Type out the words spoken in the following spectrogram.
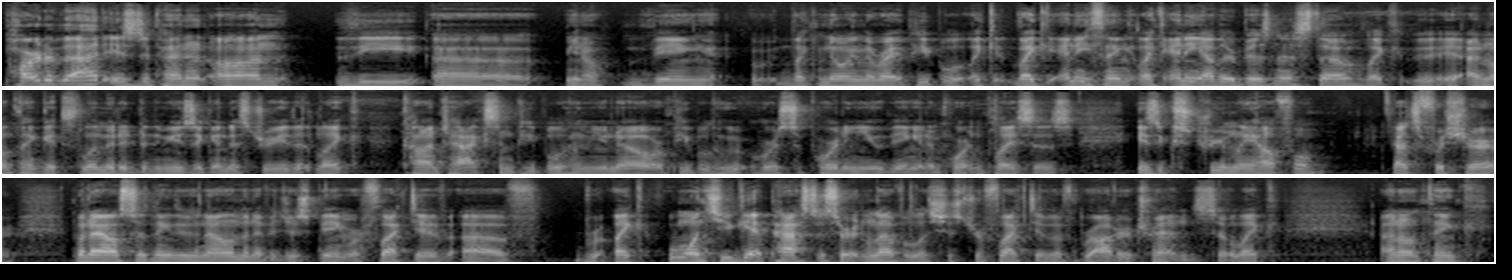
part of that is dependent on the uh, you know being like knowing the right people like like anything like any other business though like i don't think it's limited to the music industry that like contacts and people whom you know or people who, who are supporting you being in important places is extremely helpful that's for sure. But i also think there's an element of it just being reflective of like once you get past a certain level it's just reflective of broader trends. So like i don't think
